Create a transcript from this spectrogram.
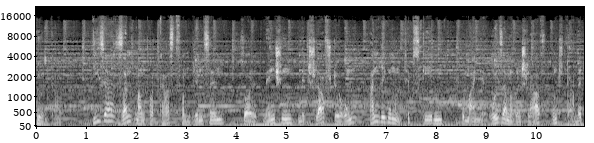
führen kann. Dieser Sandmann-Podcast von Blinzeln soll Menschen mit Schlafstörungen Anregungen und Tipps geben, um einen erholsameren Schlaf und damit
